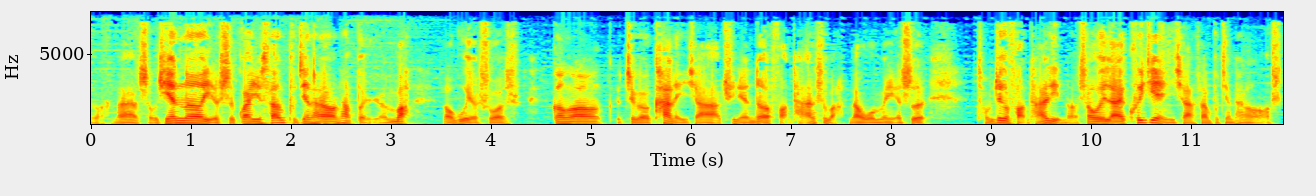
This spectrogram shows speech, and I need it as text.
对吧？那首先呢，也是关于三浦健太郎他本人吧，老顾也说，刚刚这个看了一下去年的访谈是吧？那我们也是从这个访谈里呢，稍微来窥见一下三浦健太郎老师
